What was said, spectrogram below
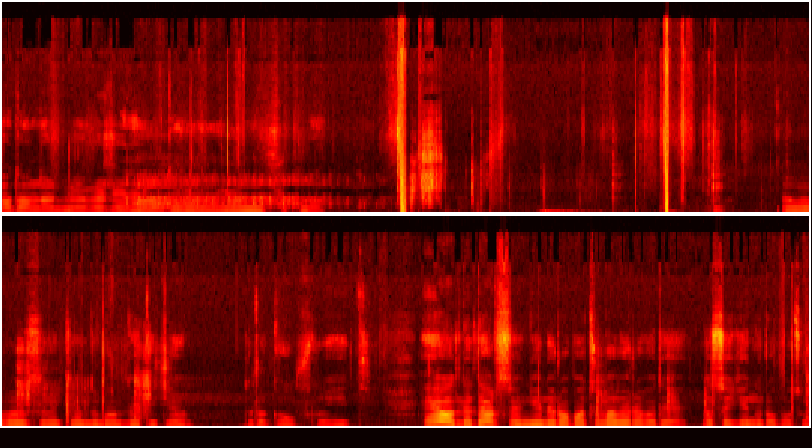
Adamlar birbirine vurdu ya yanlışlıkla. Ama ben seni kendim halledeceğim. Dragon Freight. He halledersen yeni robotuma merhaba de. Nasıl yeni robotum?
